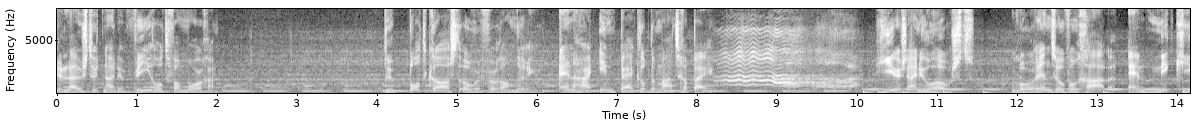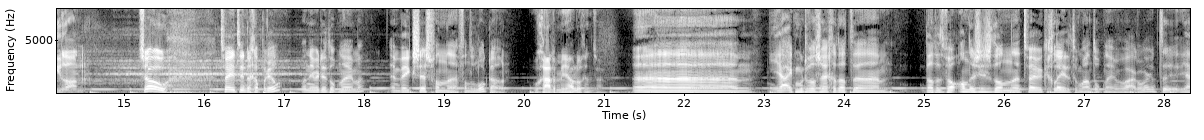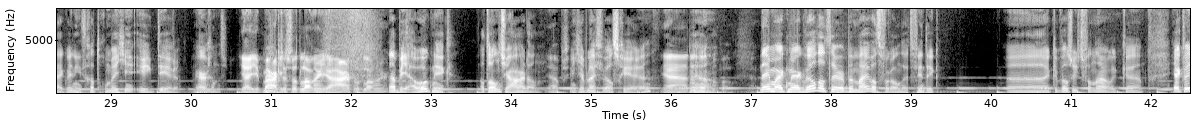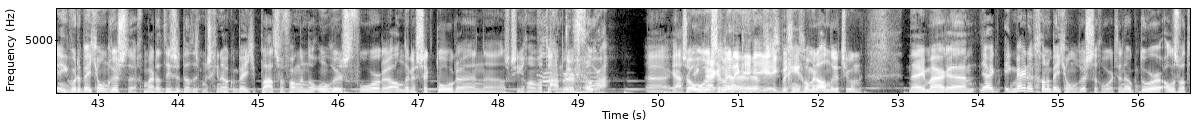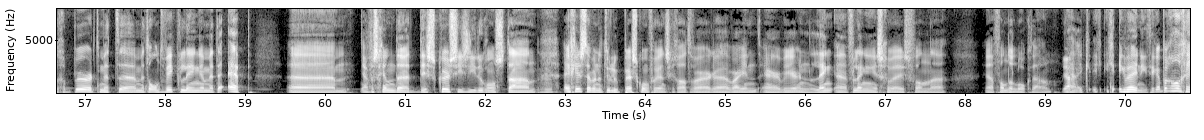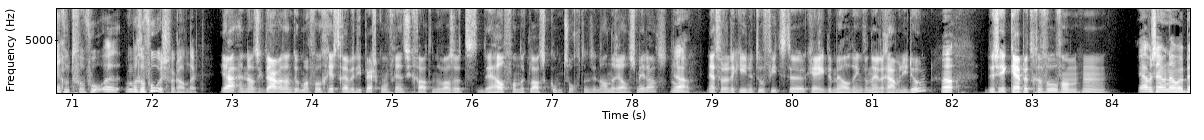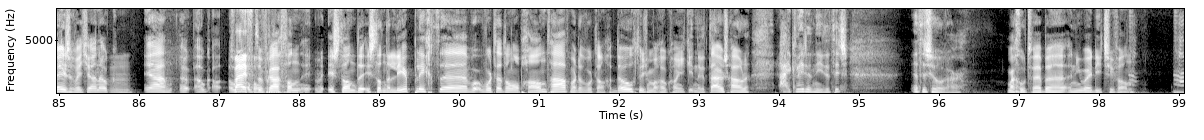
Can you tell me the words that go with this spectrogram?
Je luistert naar de wereld van morgen. De podcast over verandering en haar impact op de maatschappij. Hier zijn uw hosts, Lorenzo van Galen en Nick Kieran. Zo, 22 april, wanneer we dit opnemen. En week 6 van, eh, van de lockdown. Hoe gaat het met jou, Lorenzo? Ehm, ja, ik moet wel zeggen dat, ehm, dat het wel anders is dan eh, twee weken geleden toen we aan het opnemen waren hoor. Het, eh, ja, ik weet niet, het gaat toch een beetje irriteren ergens. Ja, je baard is wat langer, je haar is wat langer. Nou, bij jou ook, Nick. Althans, je haar dan. Ja, Want precies. jij blijft wel scheren, hè? Ja, dat Ja. nog wel. Ja. Nee, maar ik merk wel dat er bij mij wat verandert, vind ik. Eh, ik heb wel zoiets van, nou, ik, eh, ja, ik weet niet, ik word een beetje onrustig. Maar dat is, dat is misschien ook een beetje plaatsvervangende onrust voor eh, andere sectoren. En eh, als ik zie gewoon wat er Aan gebeurt... Oh. Eh, ja, zo onrustig ben ik. ja, ik, ik, begin gewoon met een andere tune. Nee, maar eh, ja, ik, ik merk dat ik gewoon een beetje onrustig word. En ook door alles wat er gebeurt met, eh, met de ontwikkelingen, met de app. Ehm, ja, verschillende discussies die er ontstaan. Mhm. En gisteren hebben we natuurlijk een persconferentie gehad... Waar, eh, waarin er weer een leng- eh, verlenging is geweest van, ja, van de lockdown. Ja, Ja. ik, ik, ik, ik weet niet. Ik heb er gewoon geen goed gevoel. mijn gevoel is veranderd. Ja, en als ik daar wat aan doen mag, voor gisteren hebben we die persconferentie gehad. En dan was het, de helft van de klas komt 's ochtends en de andere helft middags. Ja, Net voordat ik hier naartoe fietste, kreeg ik de melding van nee, dat gaan we niet doen. Ja. Dus ik heb het gevoel van, hmm, ja waar zijn we nou mee bezig, weet je? En ook hmm. Ja, ook, ook, op de vraag van, is dan de, is dan de leerplicht, eh, wo- wordt dat dan op gehandhaafd, maar dat wordt dan gedoogd, dus je mag ook gewoon je kinderen thuis houden. Ja, ik weet het niet, het is, het is heel raar. Maar goed, we hebben een nieuwe editie van.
